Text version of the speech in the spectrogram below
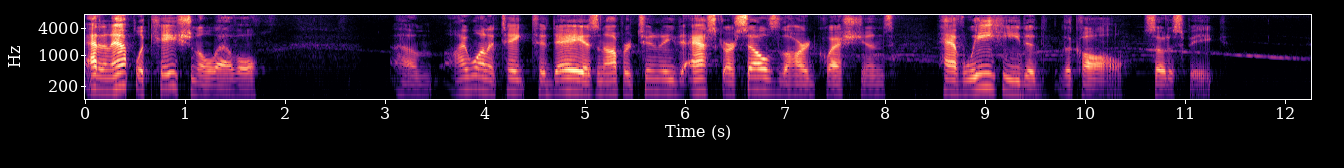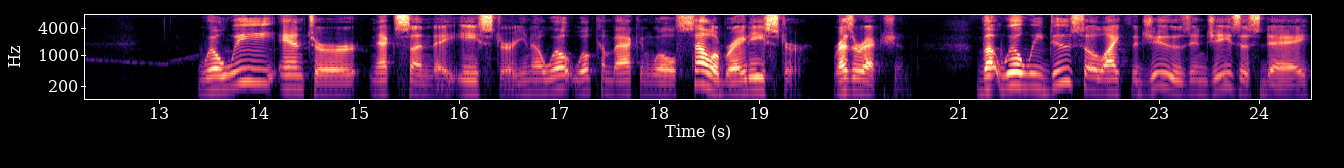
At an applicational level, um, I want to take today as an opportunity to ask ourselves the hard questions Have we heeded the call, so to speak? Will we enter next Sunday, Easter? You know, we'll, we'll come back and we'll celebrate Easter, resurrection. But will we do so like the Jews in Jesus' day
